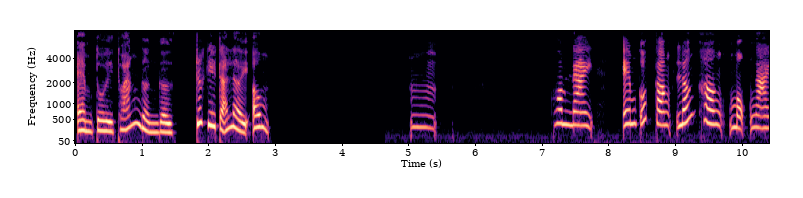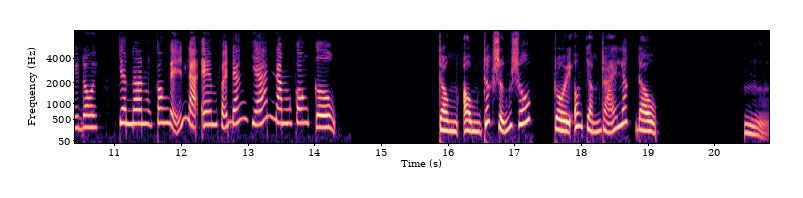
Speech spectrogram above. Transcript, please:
Em tôi thoáng ngần ngừ trước khi trả lời ông. Uhm, hôm nay em của con lớn hơn một ngày rồi, cho nên con nghĩ là em phải đáng giá năm con cừu. Trông ông rất sửng sốt, rồi ông chậm rãi lắc đầu. Ừ,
